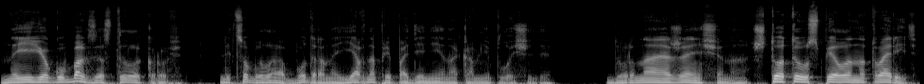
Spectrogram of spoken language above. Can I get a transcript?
На ее губах застыла кровь. Лицо было ободрано, явно при падении на камни площади. «Дурная женщина, что ты успела натворить?»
